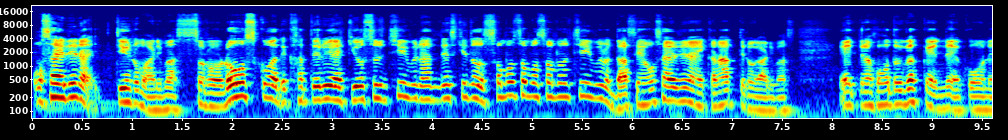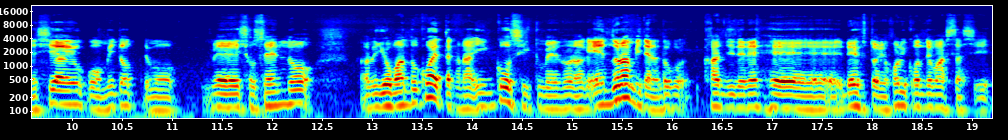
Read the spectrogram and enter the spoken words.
抑えれないっていうのもあります。そのロースコアで勝てる野球をするチームなんですけど、そもそもそのチームの打線を抑えれないかなっていうのがあります。えー、っとね、報道学園ね、こうね、試合をこう見とっても、えー、初戦の、あの、4番の子やったかな、インコース低めのなんかエンドランみたいなとこ、感じでね、えー、レフトに掘り込んでましたし、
